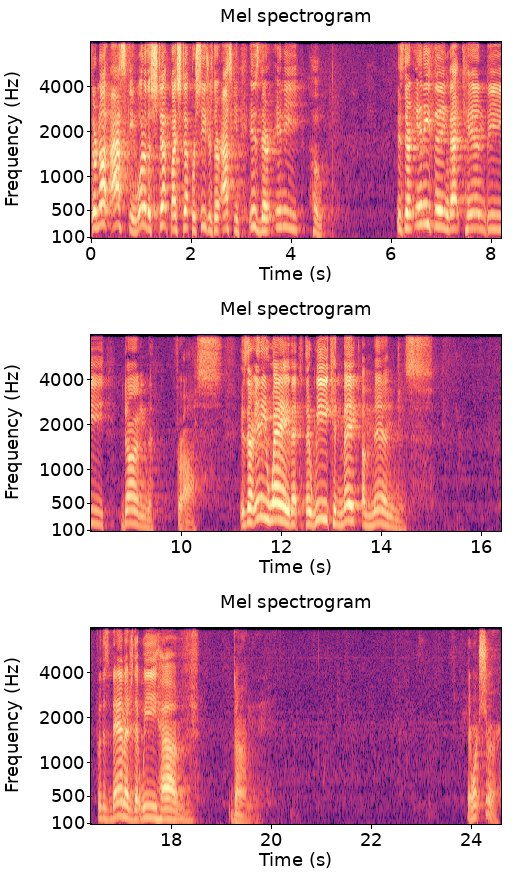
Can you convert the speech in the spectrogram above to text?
They're not asking, what are the step by step procedures? They're asking, is there any hope? Is there anything that can be done for us? Is there any way that, that we can make amends for this damage that we have done? They weren't sure.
